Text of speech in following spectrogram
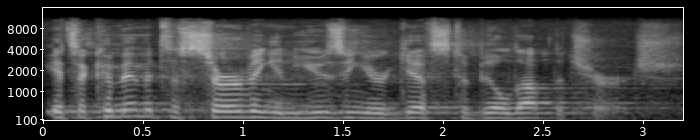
It's a commitment to serving and using your gifts to build up the church.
